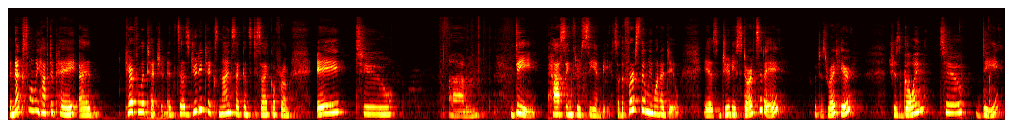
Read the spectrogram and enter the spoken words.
The next one we have to pay a careful attention. It says Judy takes 9 seconds to cycle from A to um, D, passing through C and B. So the first thing we want to do is Judy starts at A, which is right here. She's going to D,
